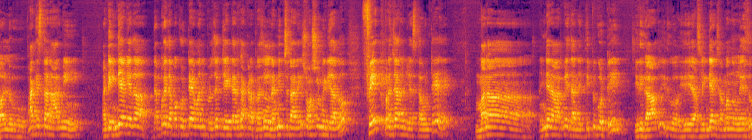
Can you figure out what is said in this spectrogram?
వాళ్ళు పాకిస్తాన్ ఆర్మీ అంటే ఇండియా మీద దెబ్బకి దెబ్బ కొట్టామని ప్రొజెక్ట్ చేయడానికి అక్కడ ప్రజలను నమ్మించడానికి సోషల్ మీడియాలో ఫేక్ ప్రచారం చేస్తూ ఉంటే మన ఇండియన్ ఆర్మీ దాన్ని తిప్పికొట్టి ఇది కాదు ఇదిగో ఇది అసలు ఇండియాకి సంబంధం లేదు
